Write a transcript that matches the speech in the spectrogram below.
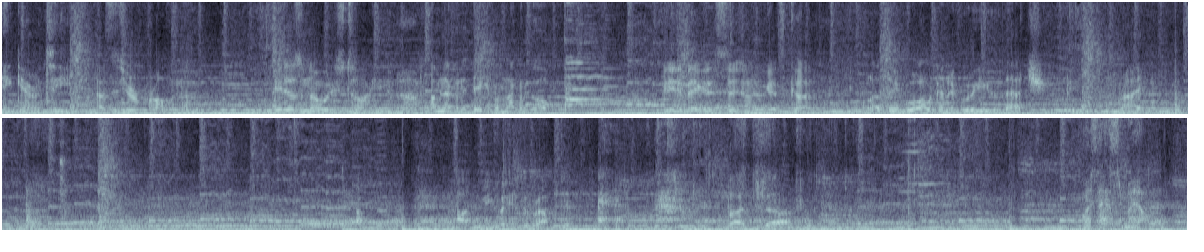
ain't guaranteed. How's this your problem? He doesn't know what he's talking about. I'm not gonna dig it, but I'm not gonna go. We need to make a decision on who gets cut. Well, I think we all can agree that should be right. Pardon me for interrupting. but, uh. What's that smell?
